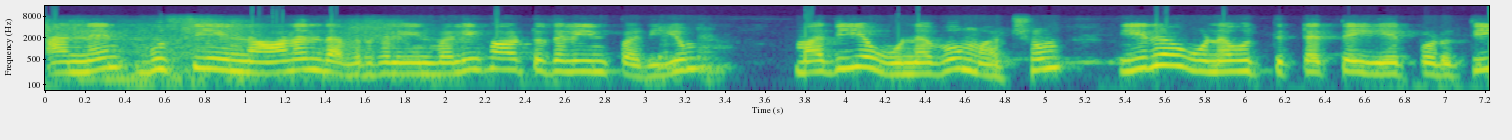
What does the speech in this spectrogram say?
அண்ணன் புசியன் ஆனந்த் அவர்களின் வழிகாட்டுதலின்படியும் மதிய உணவு மற்றும் இரவு உணவு திட்டத்தை ஏற்படுத்தி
